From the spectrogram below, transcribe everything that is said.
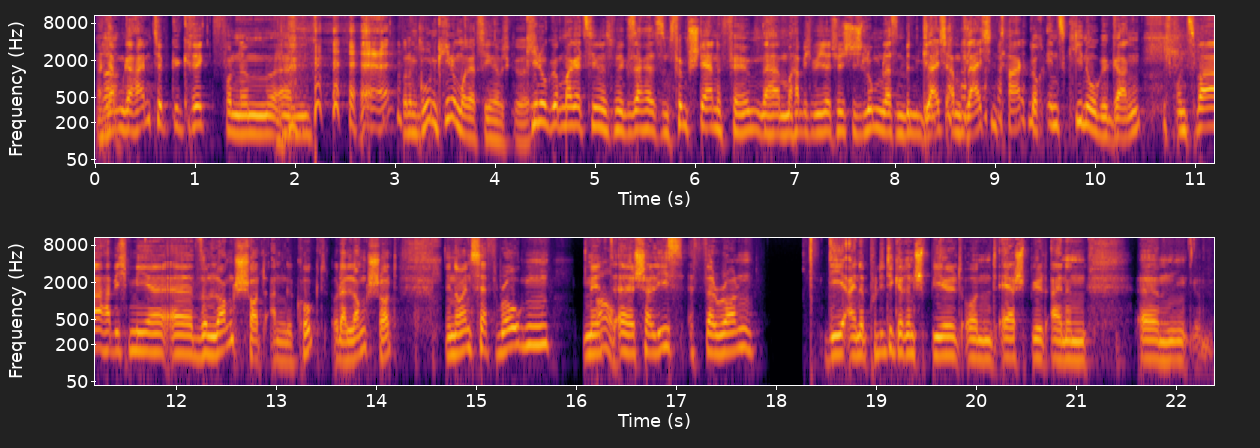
Ich habe einen Geheimtipp gekriegt von einem ähm, Von einem guten Kinomagazin, habe ich gehört. Kinomagazin, das mir gesagt hat, es ist ein Fünf-Sterne-Film. Da habe hab ich mich natürlich nicht lumpen lassen, bin gleich am gleichen Tag noch ins Kino gegangen. Und zwar habe ich mir äh, The Long Shot angeguckt, oder Long Shot, den neuen Seth Rogen mit Oh. äh, Charlize Theron, die eine Politikerin spielt und er spielt einen, ähm,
